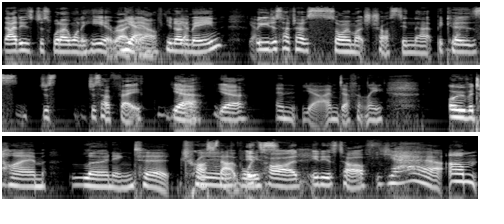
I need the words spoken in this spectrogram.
that is just what I want to hear right Yeah. now? You know what I Yeah. mean? But you just have to have so much trust in that because just just have faith. Yeah. Yeah. And yeah, I'm definitely over time learning to trust that voice. Mm, It's hard. It is tough. Yeah. Um.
